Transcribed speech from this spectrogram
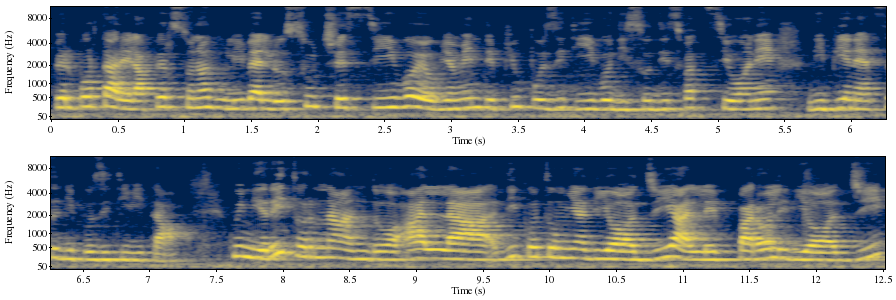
per portare la persona ad un livello successivo e ovviamente più positivo di soddisfazione, di pienezza e di positività. Quindi ritornando alla dicotomia di oggi, alle parole di oggi,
